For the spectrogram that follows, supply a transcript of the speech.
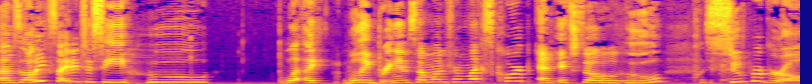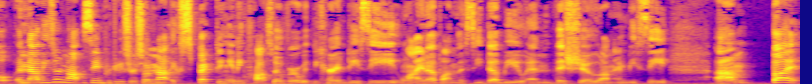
um, so I'll be excited to see who, le- like, will they bring in someone from LexCorp, and if so, who? Supergirl, and now these are not the same producer, so I'm not expecting any crossover with the current DC lineup on the CW and this show on NBC. Um, but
